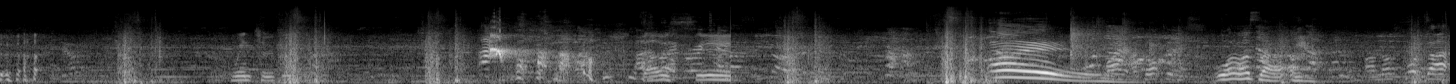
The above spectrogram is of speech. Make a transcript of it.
Win two. that was sick. Hey! I got this. What was that? I'm not back.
